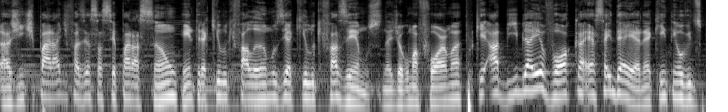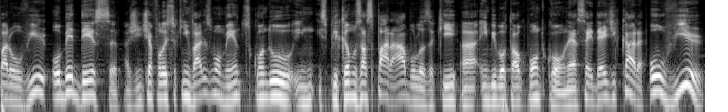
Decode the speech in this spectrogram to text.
a gente parar de fazer essa separação entre aquilo que falamos e aquilo que fazemos, né, de alguma forma, porque a Bíblia evoca essa ideia, né? Quem tem ouvidos para ouvir, obedeça. A gente já falou isso aqui em vários momentos quando em, explicamos as parábolas aqui uh, em bibotalk.com, né? Essa ideia de, cara, ouvir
